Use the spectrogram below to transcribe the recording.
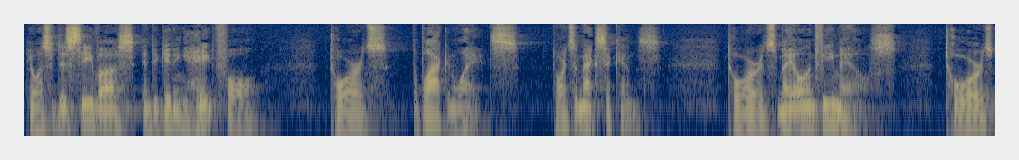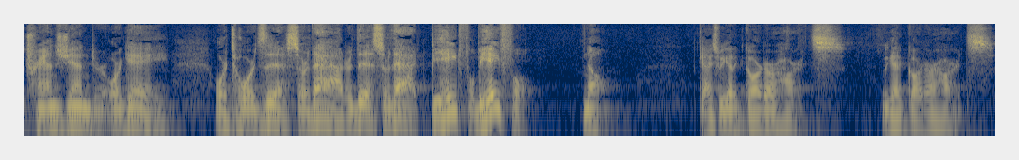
He wants to deceive us into getting hateful towards the black and whites, towards the Mexicans, towards male and females, towards transgender or gay, or towards this or that or this or that. Be hateful, be hateful. No. Guys, we got to guard our hearts. We got to guard our hearts.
